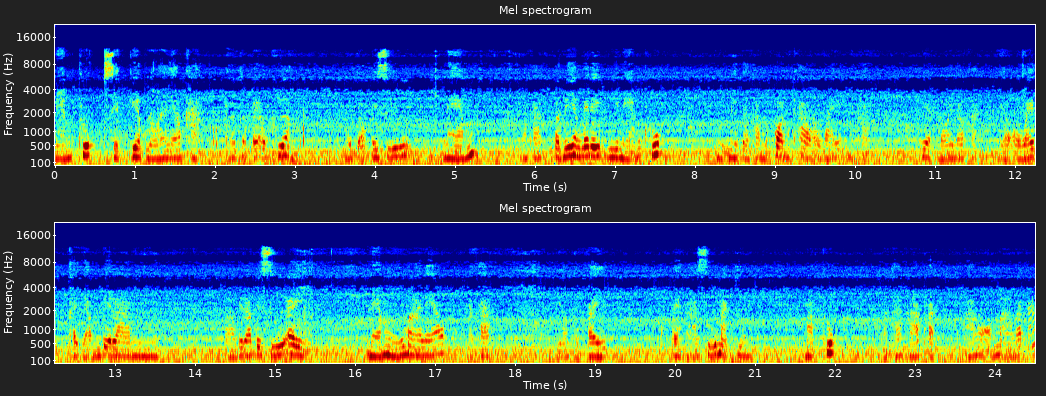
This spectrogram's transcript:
แหนมคลุกเสร็จเรียบร้อยแล้วค่ะเราจะไปเอาเครื่องเราจะออกไปซื้อแหนมนะคะ ตอนนี้ยังไม่ได้มีแหนมคลุก มีมีแต่ทำก้อนข้าวเอาไว้นะคะเรียบร้อยแล้วค่ะ เดี๋ยวเอาไว้ขยำเวลามีเวลาไปซื้อไอ้แหนมหมูมาแล้วนะคะ เดี๋ยวจะไปไปหาซื้อมากินมาคลุกนะคะหาผักหาหอมมานะคะ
